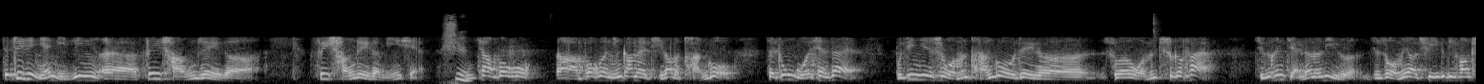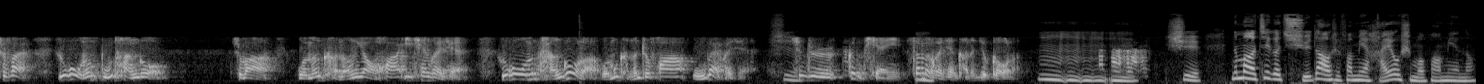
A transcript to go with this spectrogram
在这些年已经呃非常这个非常这个明显。是你像包括啊，包括您刚才提到的团购，在中国现在不仅仅是我们团购这个说我们吃个饭。举个很简单的例子，就是我们要去一个地方吃饭，如果我们不团购，是吧？我们可能要花一千块钱；如果我们团购了，我们可能只花五百块钱，甚至更便宜，三百块钱可能就够了。嗯嗯嗯嗯嗯，是。那么这个渠道这方面还有什么方面呢？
